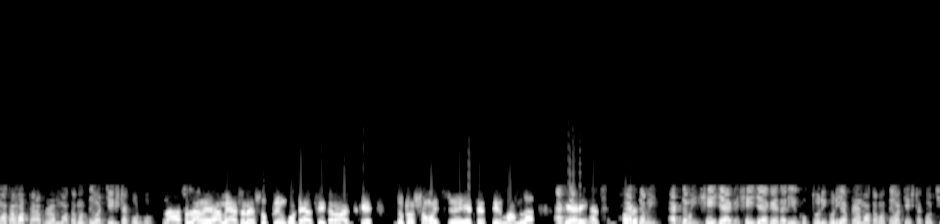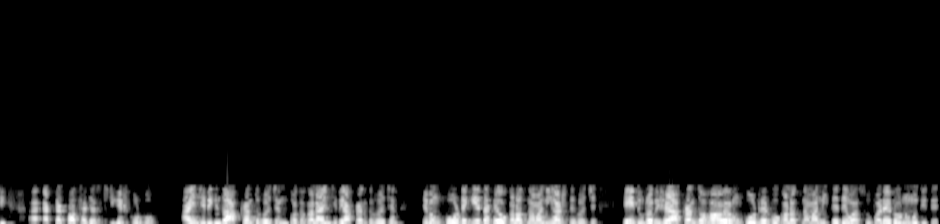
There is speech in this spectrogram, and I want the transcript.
মতামত আপনার মতামত নেওয়ার চেষ্টা করব। না আসলে আমি আমি আসলে সুপ্রিম কোর্টে আছি কারণ আজকে দুটোর সময় এসএসসি এসএসসির মামলা হিয়ারিং আছে একদমই একদমই। সেই জায়গায় সেই জায়গায় দাঁড়িয়ে খুব তড়িঘড়ি আপনার মতামত নেওয়ার চেষ্টা করছি। একটা কথা জাস্ট জিজ্ঞেস করব। আইনজীবী কিন্তু আক্রান্ত হয়েছেন। গতকাল আইনজীবী আক্রান্ত হয়েছেন এবং কোর্টে গিয়ে তাকে ওকালতনামা নিয়ে আসতে হয়েছে। এই দুটো বিষয় আক্রান্ত হওয়া এবং কোর্টের ওকালতনামা নিতে দেওয়া সুপারের অনুমতিতে।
